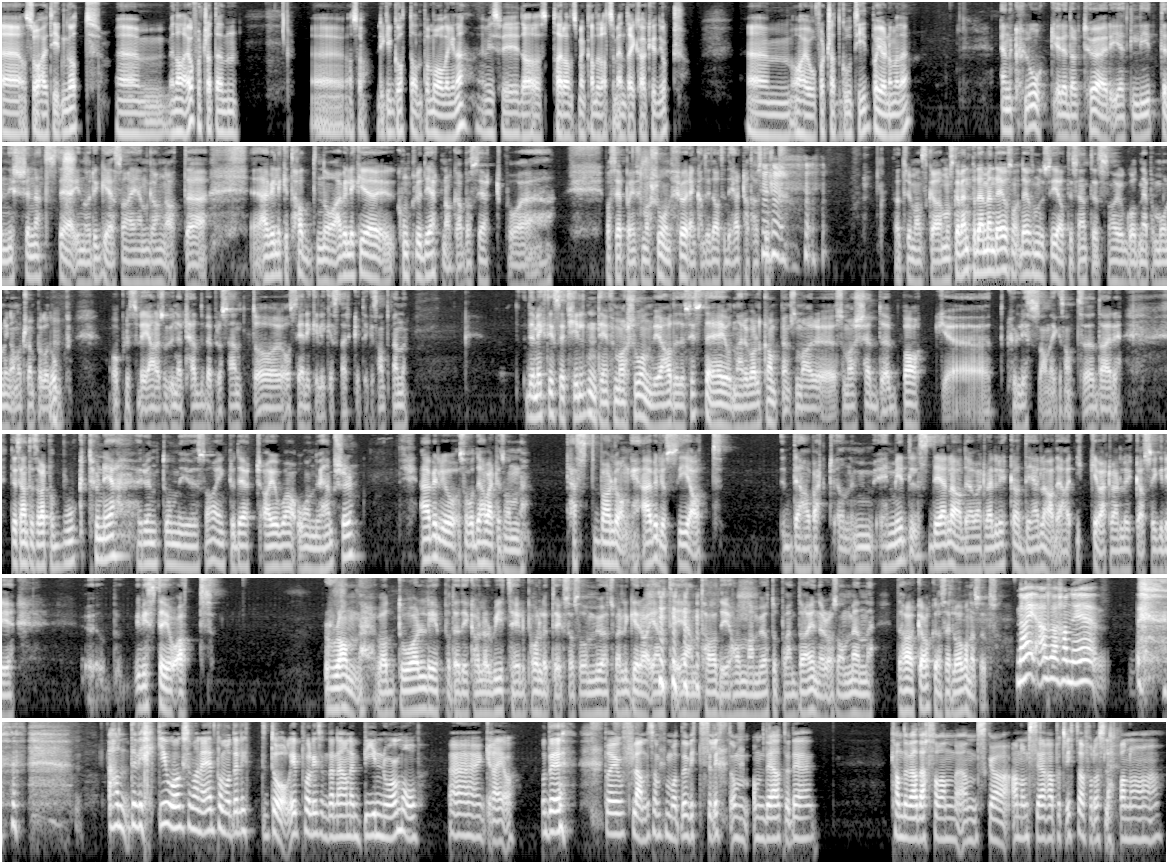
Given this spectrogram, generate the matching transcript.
Uh, og så har jo tiden gått. Um, men han er jo fortsatt en uh, Altså ligger godt an på målingene, hvis vi da tar han som en kandidat som enda ikke har kunngjort. Um, og har jo fortsatt god tid på å gjøre noe med det. En klok redaktør i et lite nisjenettsted i Norge sa en gang at uh, jeg ville ikke tatt noe Jeg ville ikke konkludert noe basert på, uh, basert på informasjon før en kandidat i det hele tatt har stilt. Jeg tror man skal, man skal, vente på det. Men det er jo, så, det er jo som du sier, at DeSantis har jo gått ned på målingene når Trump har gått opp. Mm. Og plutselig er han liksom under 30 og, og ser ikke like sterk ut. ikke sant? Men den viktigste kilden til informasjonen vi har hatt i det siste, er jo den her valgkampen som har, som har skjedd bak uh, kulissene, ikke sant. Der DeSantis har vært på bokturné rundt om i USA, inkludert Iowa og New Hampshire. Jeg vil jo, så Det har vært en sånn testballong. Jeg vil jo si at det har vært en middels deler det har vært vellykka, deler av det har ikke vært vellykka. Sigrid vi visste jo at Ron var dårlig på det de kaller retail politics, altså å møte velgere én til én, ta de i hånda, møte opp på en diner og sånn, men det har ikke akkurat sett lovende ut. Nei, altså, han er han, Det virker jo òg som han er på en måte litt dårlig på liksom den der be normal-greia. Uh, og det, det, er jo flere som på en måte vitser litt om, om det at det kan det være derfor han, han, skal annonsere på Twitter, for da slipper han å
